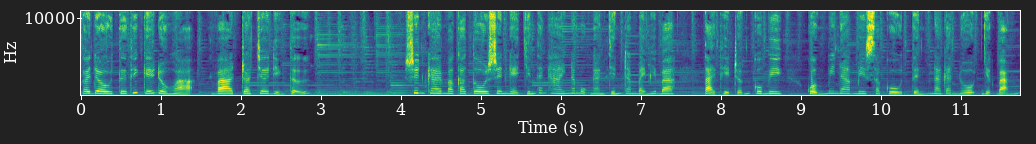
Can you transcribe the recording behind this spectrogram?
Khởi đầu từ thiết kế đồ họa và trò chơi điện tử. Shinkai Makoto sinh ngày 9 tháng 2 năm 1973 tại thị trấn Komi, quận Minamisaku, tỉnh Nagano, Nhật Bản.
